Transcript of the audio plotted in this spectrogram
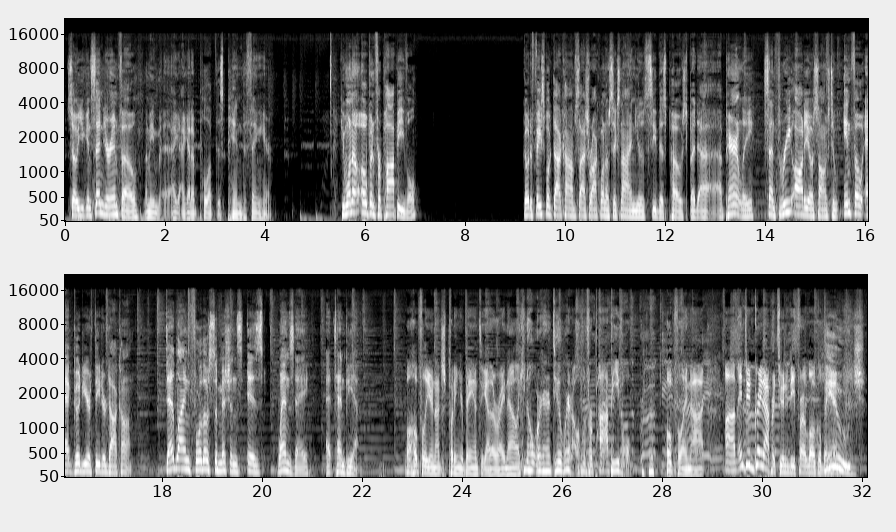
So you can send your info. I mean, I, I got to pull up this pinned thing here. If you want to open for Pop Evil, go to facebook.com slash rock1069. You'll see this post. But uh, apparently, send three audio songs to info at goodyeartheater.com. Deadline for those submissions is Wednesday at 10 p.m. well hopefully you're not just putting your band together right now like you know what we're gonna do we're gonna open for pop evil hopefully not um, and dude great opportunity for a local band Huge.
